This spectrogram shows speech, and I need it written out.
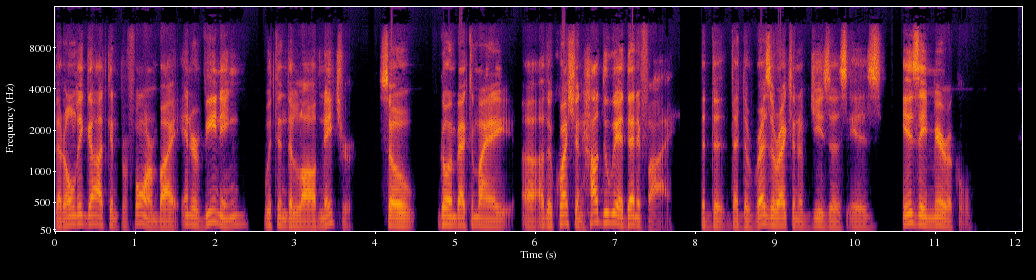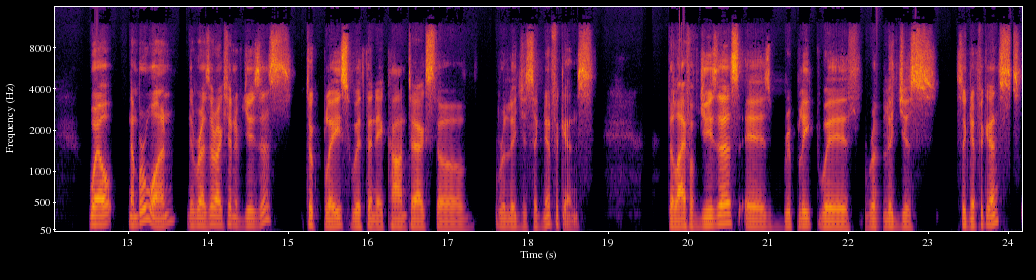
that only God can perform by intervening within the law of nature. So, going back to my uh, other question, how do we identify that the that the resurrection of Jesus is is a miracle. Well, Number one, the resurrection of Jesus took place within a context of religious significance. The life of Jesus is replete with religious significance.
